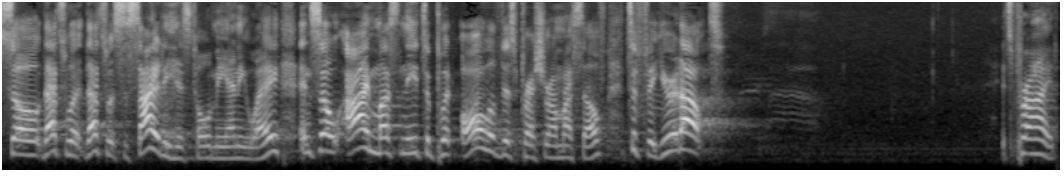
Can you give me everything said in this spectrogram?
So that's what, that's what society has told me anyway. And so I must need to put all of this pressure on myself to figure it out. It's pride.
